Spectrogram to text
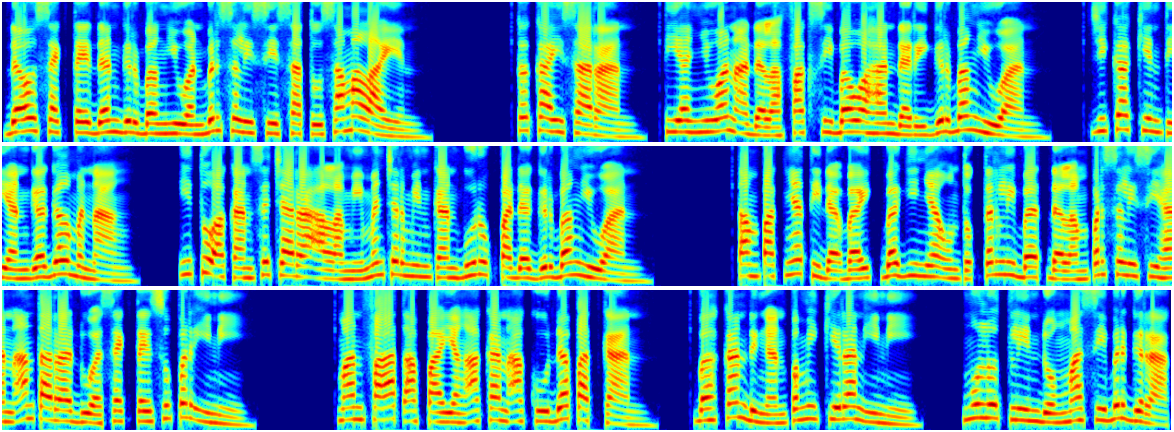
Dao Sekte dan Gerbang Yuan berselisih satu sama lain. Kekaisaran, Tianyuan adalah faksi bawahan dari Gerbang Yuan. Jika Kintian gagal menang, itu akan secara alami mencerminkan buruk pada Gerbang Yuan tampaknya tidak baik baginya untuk terlibat dalam perselisihan antara dua sekte super ini. Manfaat apa yang akan aku dapatkan? Bahkan dengan pemikiran ini, mulut Lindung masih bergerak.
